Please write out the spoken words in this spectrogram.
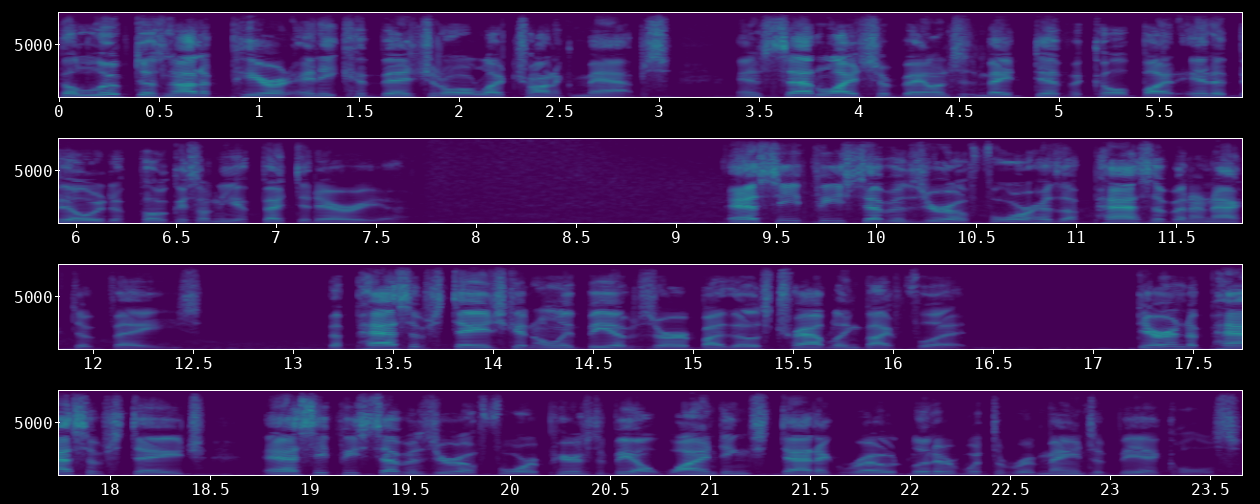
The loop does not appear on any conventional electronic maps, and satellite surveillance is made difficult by an inability to focus on the affected area. SCP-704 has a passive and an active phase. The passive stage can only be observed by those traveling by foot. During the passive stage, SCP-704 appears to be a winding, static road littered with the remains of vehicles.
